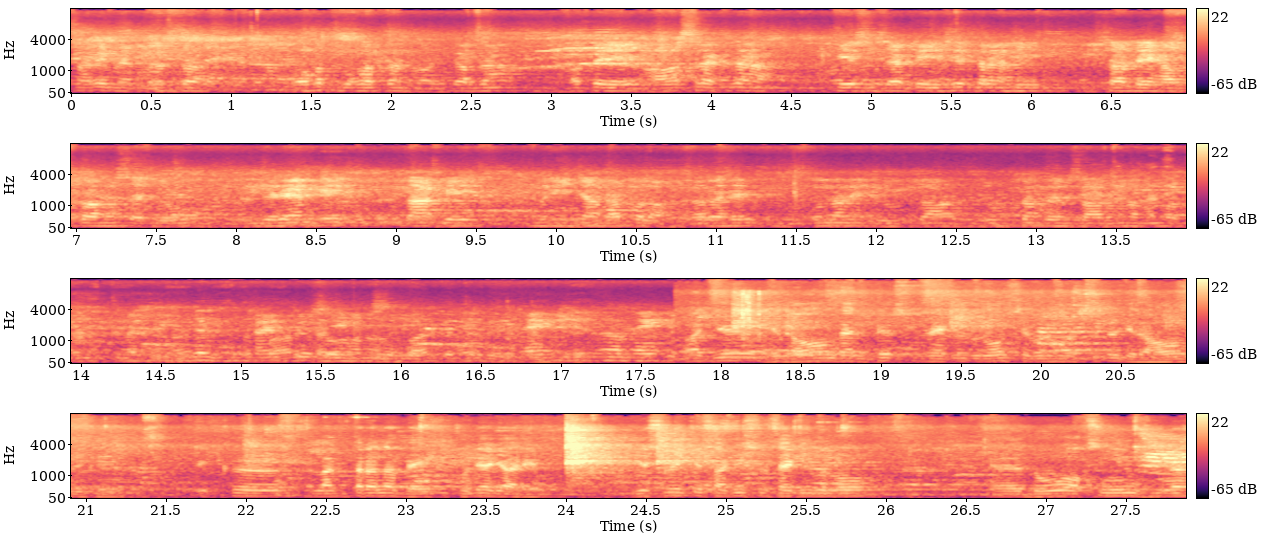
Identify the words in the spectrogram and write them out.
ਸਾਰੇ ਮੈਂਬਰਸ ਦਾ ਬਹੁਤ ਬਹੁਤ ਧੰਨਵਾਦ ਕਰਦਾ ਅਤੇ ਆਸ ਰੱਖਦਾ ਕਿ ਸੁਸਾਇਟੀ ਇਸੇ ਤਰ੍ਹਾਂ ਹੀ ਸਾਡੇ ਹਸਪਤਾਲ ਨੂੰ ਸਹਿਯੋਗ ਦਿੰਦੇ ਰਹਿਣਗੇ ਤਾਂ ਕਿ ਮਰੀਜ਼ਾਂ ਦਾ ਭਲਾ ਹੁੰਦਾ ਰਹੇ। ਉਹਨਾਂ ਦੀ ਜ਼ਰੂਰਤਾਂ ਜ਼ਰੂਰਤਾਂ ਦੇ ਅਨੁਸਾਰ ਉਹਨਾਂ ਨੂੰ ਮਦਦ ਮਿਲਦੀ ਥੈਂਕ ਯੂ ਸੋ ਮਚ ਅੱਜ ਜਗਰਾਉਂ ਵੈਲਫੇਅਰ ਸੁਸਾਇਟੀ ਵੱਲੋਂ ਸਿਵਲ ਹਸਪੀਟਲ ਜਗਰਾਉਂ ਵਿਖੇ ਇੱਕ ਅਲੱਗ ਤਰ੍ਹਾਂ ਦਾ ਬੈਂਕ ਖੋਲ੍ਹਿਆ ਜਾ ਰਿਹਾ ਜਿਸ ਵਿੱਚ ਸਾਡੀ ਸੁਸਾਇਟੀ ਵੱਲੋਂ ਦੋ ਆਕਸੀਜਨ ਮਸ਼ੀਨਾਂ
